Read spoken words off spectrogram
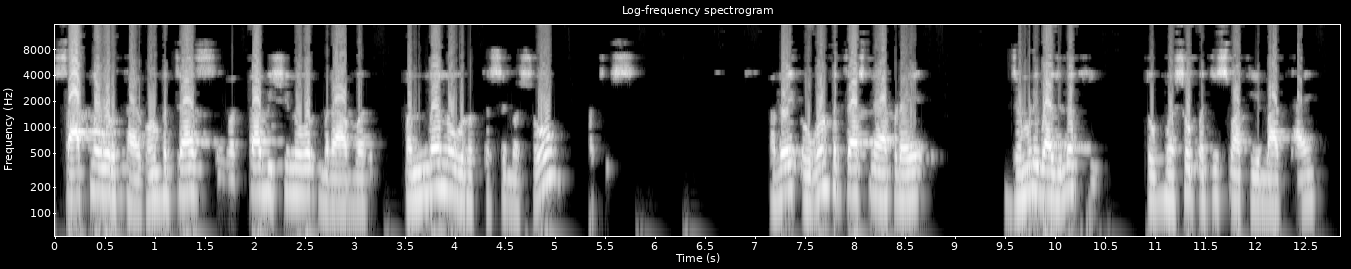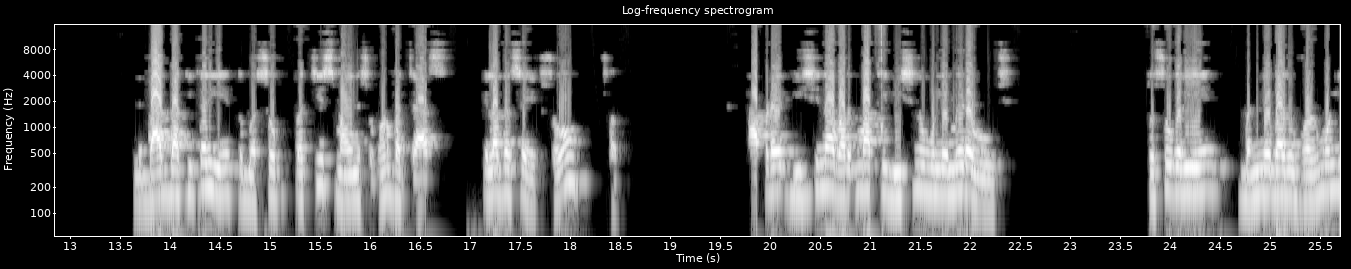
સાત નો વર્ગ થાય ઓગણપચાસ વત્તા બીસી નો વર્ગ બરાબર પંદર નો વર્ગ થશે બસો પચીસ. હવે ઓગણપચાસ ને આપણે જમણી બાજુ લખી તો બસો પચીસમાંથી એ બાદ થાય. એટલે બાદ બાકી કરીએ તો બસો પચીસ માઇનસ ઓગણપચાસ કેટલા થશે? એકસો છ. આપણે બીસી ના વર્ગમાંથી બીસી નું મૂલ્ય મેળવવું છે. તો શું કરીએ? બંને બાજુ વર્ગમૂળ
